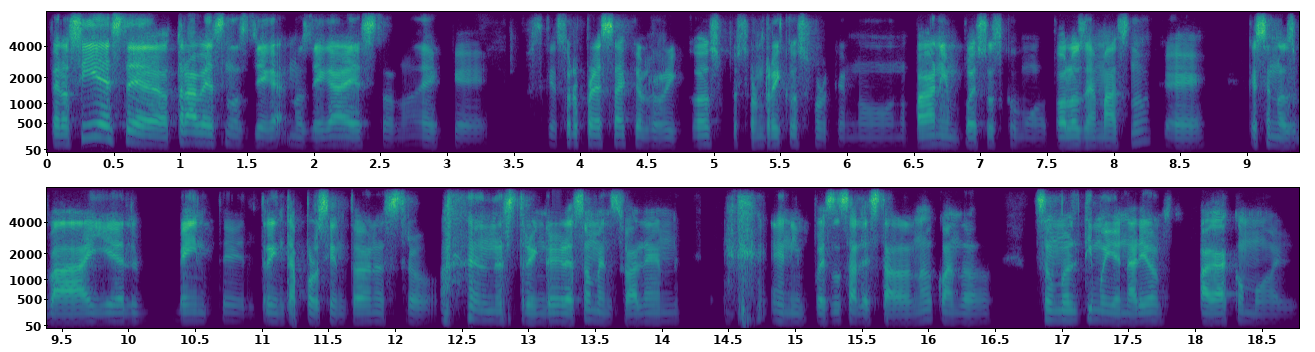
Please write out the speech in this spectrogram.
pero sí, este, otra vez nos llega, nos llega esto, ¿no? De que, pues qué sorpresa que los ricos, pues son ricos porque no, no pagan impuestos como todos los demás, ¿no? Que, que se nos va ahí el 20, el 30% de nuestro, nuestro ingreso mensual en, en impuestos al Estado, ¿no? Cuando es un multimillonario paga como el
